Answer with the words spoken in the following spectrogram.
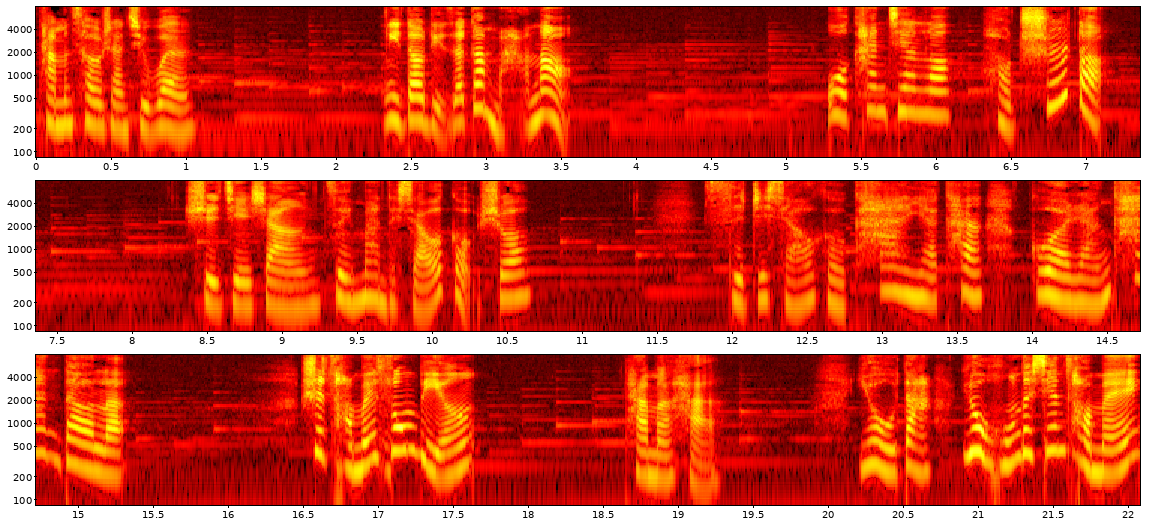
他们凑上去问：“你到底在干嘛呢？”我看见了好吃的。世界上最慢的小狗说：“四只小狗看呀看，果然看到了，是草莓松饼。”他们喊：“又大又红的鲜草莓。”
